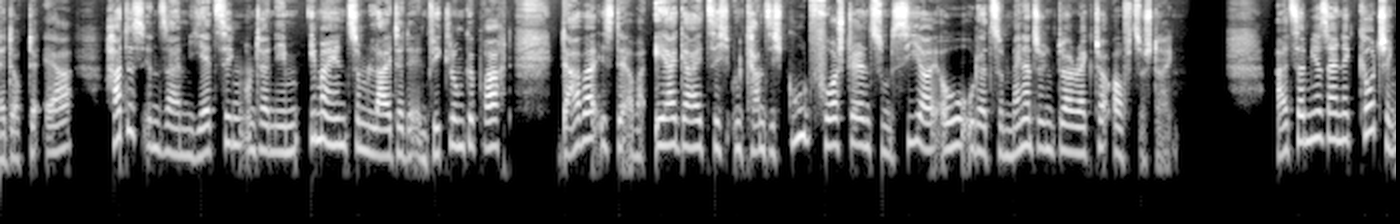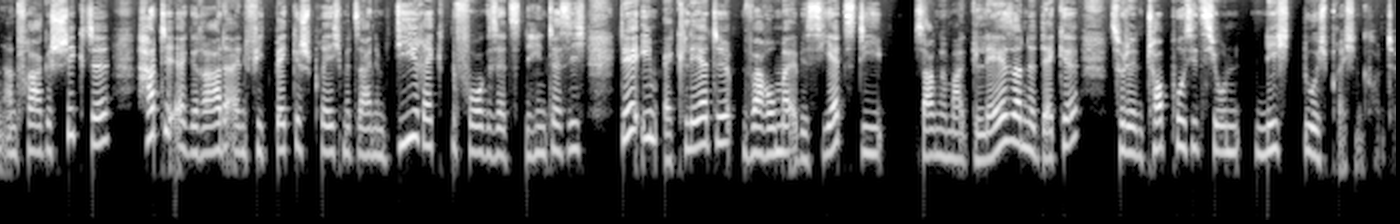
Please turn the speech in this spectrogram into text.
Herr Dr. R. hat es in seinem jetzigen Unternehmen immerhin zum Leiter der Entwicklung gebracht. Dabei ist er aber ehrgeizig und kann sich gut vorstellen, zum CIO oder zum Managing Director aufzusteigen. Als er mir seine Coaching-Anfrage schickte, hatte er gerade ein Feedbackgespräch mit seinem direkten Vorgesetzten hinter sich, der ihm erklärte, warum er bis jetzt die, sagen wir mal, gläserne Decke zu den Top-Positionen nicht durchbrechen konnte.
